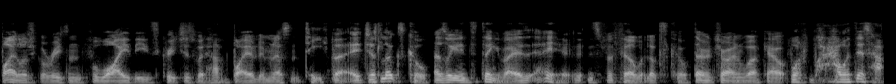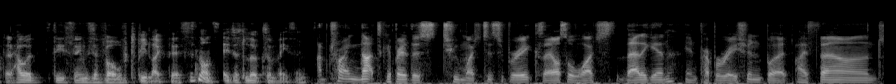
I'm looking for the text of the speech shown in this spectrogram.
biological reason for why these creatures would have bioluminescent teeth, but it just looks cool. That's what you need to think about. Is hey, it's for film. It looks cool. Don't try and work out what how would this happen? How would these things evolve to be like this? It's not. It just looks amazing. I'm trying not to compare this too much to Super 8 because I also watched that again in preparation, but I found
